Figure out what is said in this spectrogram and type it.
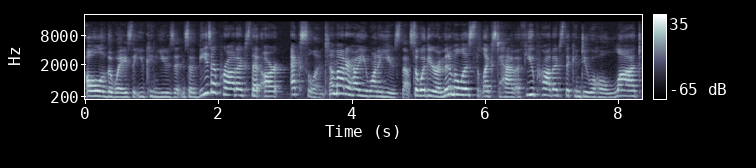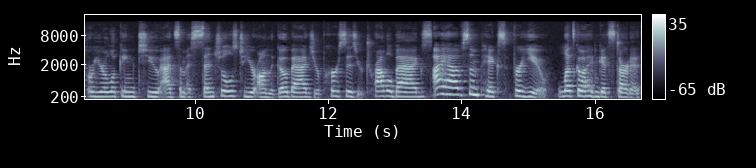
all of the ways that you can use it. And so these are products that are excellent, no matter how you want to use them. So whether you're a minimalist that likes to have a few products that can do a whole lot, or you're looking to add some essentials to your on-the-go bags, your purses, your travel bags, I have some picks for you. Let's go ahead and get started.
